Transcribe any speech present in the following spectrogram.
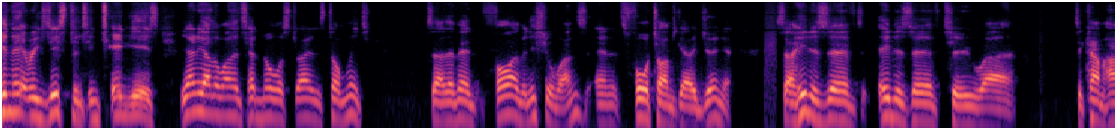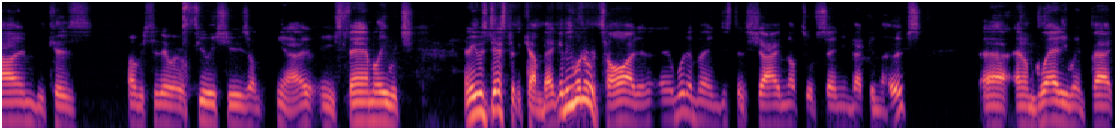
in their existence in 10 years. The only other one that's had an All Australian is Tom Lynch. So they've had five initial ones, and it's four times Gary Jr. So he deserved he deserved to uh, to come home because obviously there were a few issues on you know in his family, which and he was desperate to come back, and he would have retired, and it would have been just a shame not to have seen him back in the hoops. Uh, and I'm glad he went back.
